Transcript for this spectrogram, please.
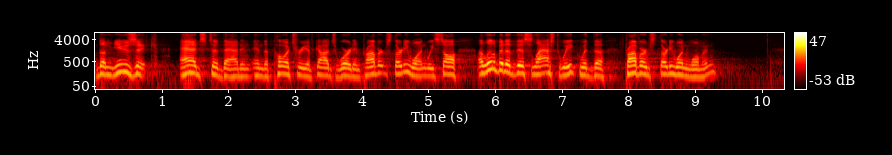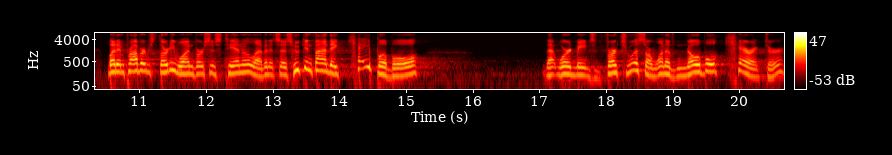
the music adds to that in, in the poetry of God's Word. In Proverbs 31, we saw a little bit of this last week with the Proverbs 31 woman. But in Proverbs 31, verses 10 and 11, it says, Who can find a capable, that word means virtuous or one of noble character,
